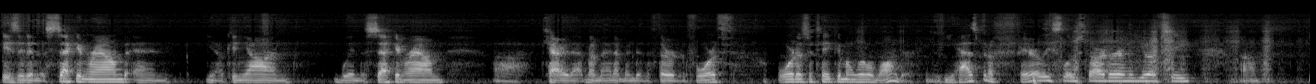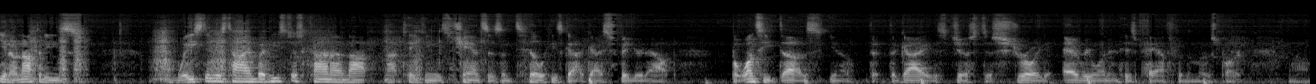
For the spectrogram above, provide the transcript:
Is it in the second round and you know can Yan win the second round, uh, carry that momentum into the third and fourth, or does it take him a little longer? He has been a fairly slow starter in the UFC. Um, you know, not that he's wasting his time, but he's just kind of not not taking his chances until he's got guys figured out. But once he does, you know, the, the guy has just destroyed everyone in his path for the most part. Um,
